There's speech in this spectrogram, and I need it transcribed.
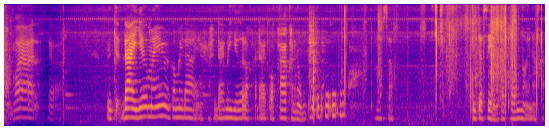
ถามว่ามันจะได้เยอะไหมมันก็ไม่ได้นะคะได้ไม่เยอะหรอกค่ะได้พอค่าขนมโทรศัพท์มันจะเสียงสะท้อนหน่อยนะคะ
